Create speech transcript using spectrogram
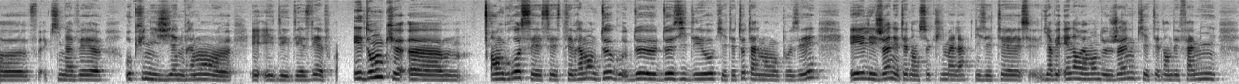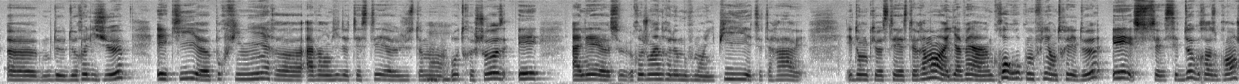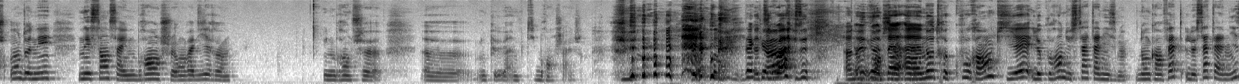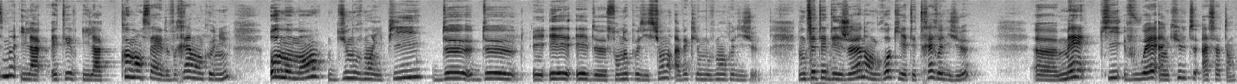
qui n'avaient aucune hygiène vraiment, et, et des, des, SDF. Quoi. Et donc, euh, en gros, c'était vraiment deux, deux, deux, idéaux qui étaient totalement opposés. Et les jeunes étaient dans ce climat-là. Ils étaient, il y avait énormément de jeunes qui étaient dans des familles euh, de, religieux et qui, euh, pour finir, euh, avaient envie de tester justement mhm. autre chose et allaient se rejoindre le mouvement hippie, etc. Et, donc, c'était vraiment, il y avait un gros, gros conflit entre les deux. Et ces deux grosses branches ont donné naissance à une branche, on va dire, une branche, un petit branchage D'accord. Un, autre un, autre courant qui est le courant du satanisme. Donc en fait, le satanisme, il a, été, il a commencé à être vraiment connu au moment du mouvement hippie de, de, et, et, de son opposition avec le mouvement religieux. Donc c'était des jeunes, en gros, qui étaient très religieux, euh, mais qui vouaient un culte à Satan.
